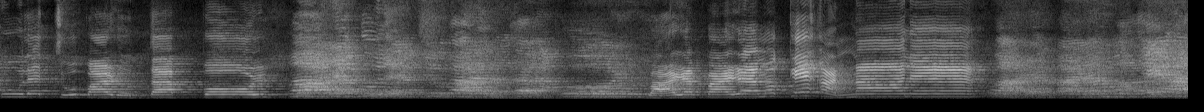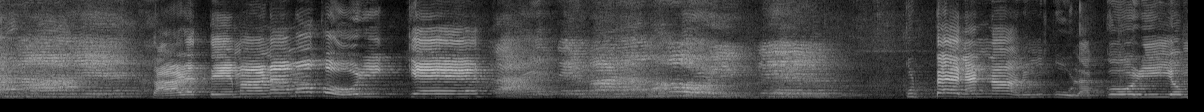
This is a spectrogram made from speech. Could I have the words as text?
കുലച്ചു പഴുത്തപ്പോൾ കുളക്കോഴിയും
